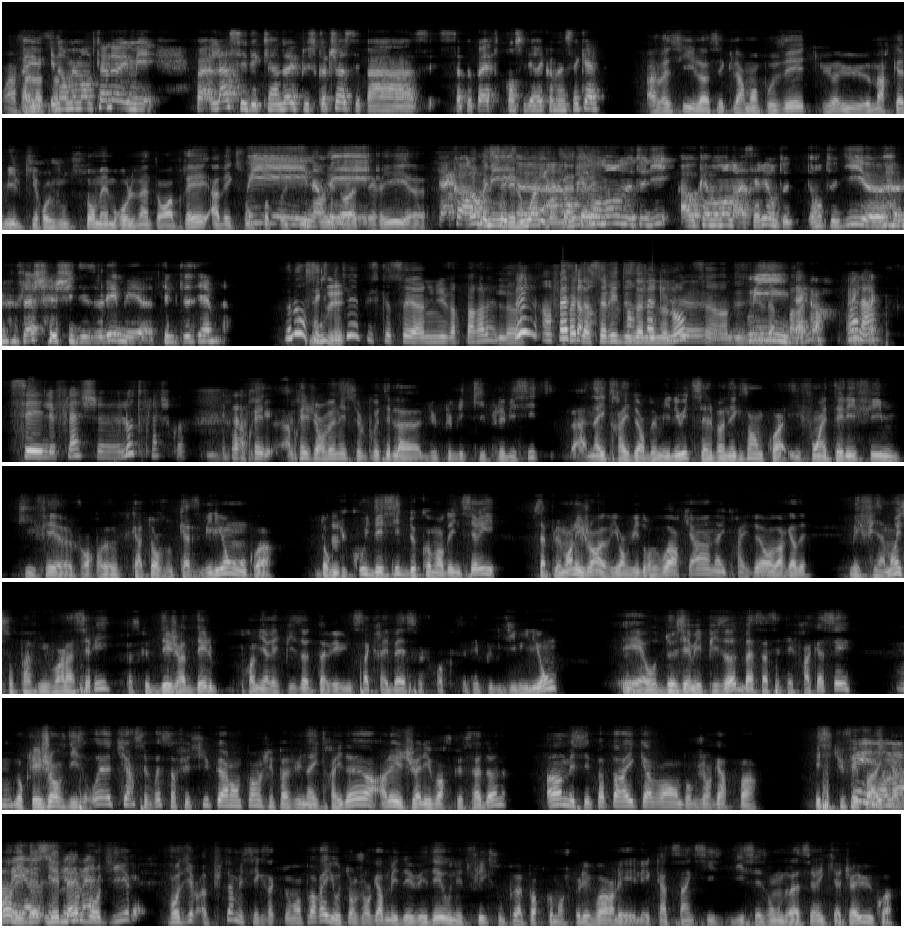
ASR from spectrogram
enfin, là, ça- énormément de clins d'œil, mais enfin, là, c'est des clins d'œil plus qu'autre chose. C'est pas, ça peut pas être considéré comme un séquel. Ah bah si, là c'est clairement posé. Tu as eu Mark Hamill qui rejoue son même rôle 20 ans après, avec son Oui, propre titre non, qui est dans la mais- série. euh. D'accord, mais mais, c'est euh, loin à de aucun moment on ne te dit, à aucun moment dans la série on te, on te dit, euh, le Flash, je suis désolé, mais euh, t'es le deuxième. Non, non, c'est mais- expliqué puisque c'est un univers parallèle. Oui, en en fait, fait, la série des années fait, 90, le- c'est un des Oui, univers parallèles. d'accord. voilà, Exact. C'est le Flash, euh, l'autre Flash, quoi. Après, après, je revenais sur le côté de la, du public qui plébiscite. Bah, Night Rider 2008, c'est le bon exemple, quoi. Ils font un téléfilm qui fait euh, genre euh, 14 ou 15 millions, quoi. Donc Mm. du coup, ils décident de commander une série. Simplement, les gens avaient envie de revoir, tiens, Night Rider, on va regarder. Mais finalement, ils sont pas venus voir la série parce que déjà dès le premier épisode, t'avais une sacrée baisse. Je crois que c'était plus que 10 millions. Et au deuxième épisode, bah ça s'était fracassé. Mm. Donc les gens se disent ouais tiens c'est vrai ça fait super longtemps que j'ai pas vu Night Rider. Allez je vais aller voir ce que ça donne. Ah mais c'est pas pareil qu'avant donc je regarde pas. Et si tu fais Oui, pareil qu'avant les, mêmes- les vont dire vont dire ah, putain mais c'est exactement pareil autant je regarde mes DVD ou Netflix ou peu importe comment je peux les voir les les 4 5 6 10 saisons de la série qu'il y a déjà eu quoi.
